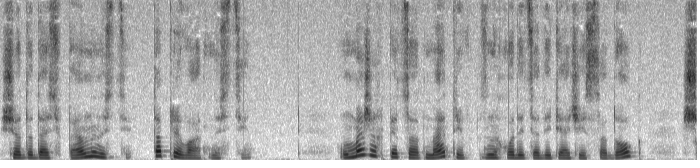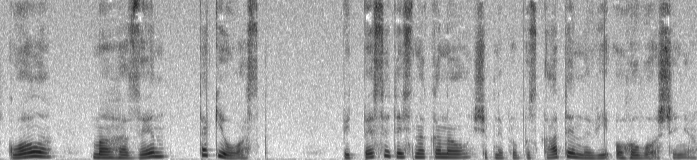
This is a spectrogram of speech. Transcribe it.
що додасть впевненості та приватності. У межах 500 метрів знаходиться дитячий садок, школа, магазин та кіоск. Підписуйтесь на канал, щоб не пропускати нові оголошення.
